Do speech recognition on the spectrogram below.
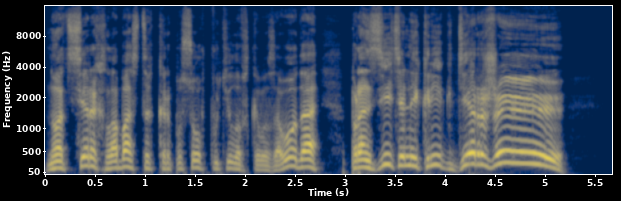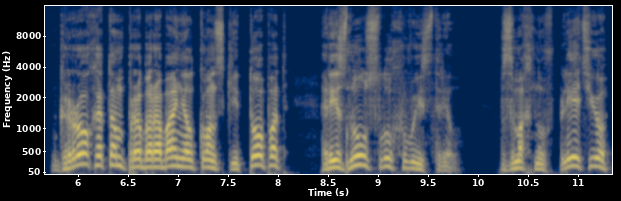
но от серых лобастых корпусов Путиловского завода пронзительный крик «Держи!» Грохотом пробарабанил конский топот, резнул слух выстрел. Взмахнув плетью,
